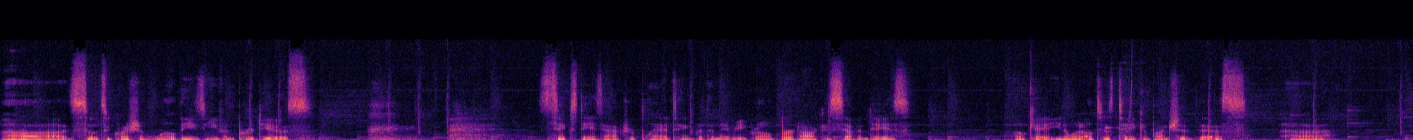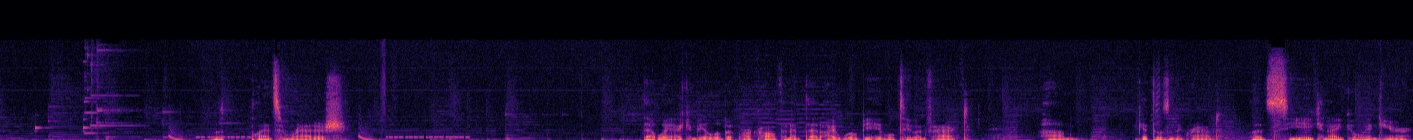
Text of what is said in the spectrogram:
Uh, so it's a question of will these even produce? Six days after planting, but then they regrow. Burdock is seven days. Okay, you know what? I'll just take a bunch of this. Uh, let's plant some radish. That way I can be a little bit more confident that I will be able to, in fact, um, get those in the ground. Let's see, can I go in here?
